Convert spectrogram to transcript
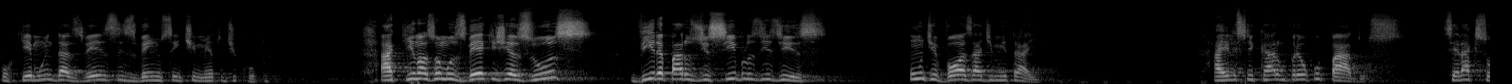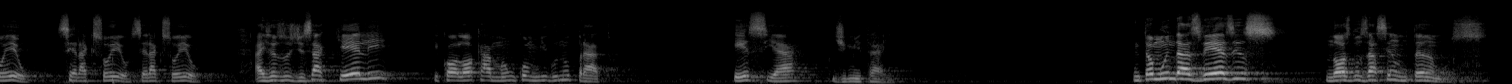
porque muitas vezes vem um sentimento de culpa. Aqui nós vamos ver que Jesus vira para os discípulos e diz: Um de vós há de me trair. Aí eles ficaram preocupados: será que sou eu? Será que sou eu? Será que sou eu? Aí Jesus diz: Aquele que coloca a mão comigo no prato, esse há de me trair. Então, muitas vezes, nós nos assentamos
